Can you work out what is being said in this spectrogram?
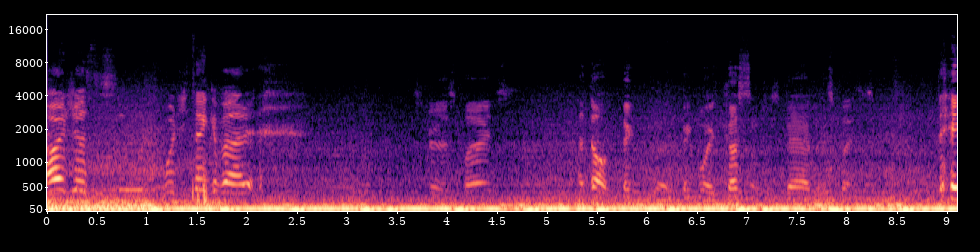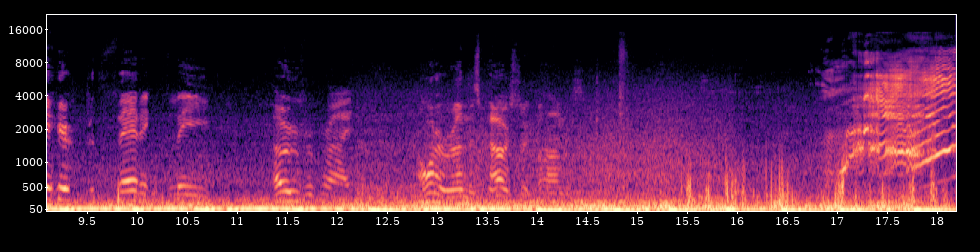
All right, Justice. What'd you think about it? screw this place. I thought Big uh, Big Boy Customs was bad, but this place is. They're pathetically overpriced. I want to run this power strip behind us.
